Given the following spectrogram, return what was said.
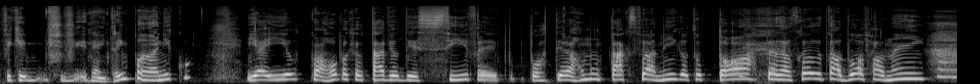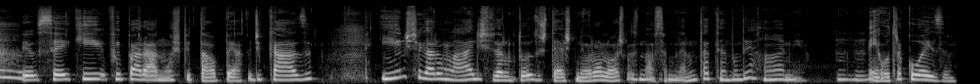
Fiquei, entrei em pânico. E aí eu, com a roupa que eu tava, eu desci, falei, porteiro, arruma um táxi pra mim, que eu tô torta, as coisas tá boa, falei, nem. Eu sei que fui parar num hospital perto de casa. E eles chegaram lá, eles fizeram todos os testes neurológicos. Falei, nossa, a mulher não tá tendo um derrame. Uhum. Tem outra coisa.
